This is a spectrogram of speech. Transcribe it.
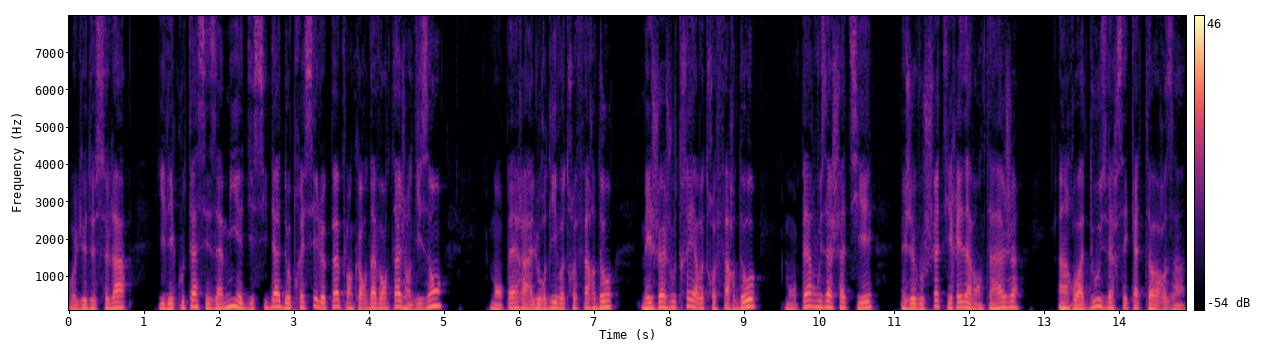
Au lieu de cela, il écouta ses amis et décida d'oppresser le peuple encore davantage en disant Mon père a alourdi votre fardeau, mais j'ajouterai à votre fardeau Mon père vous a châtié, mais je vous châtierai davantage. 1 roi 12, verset 14.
